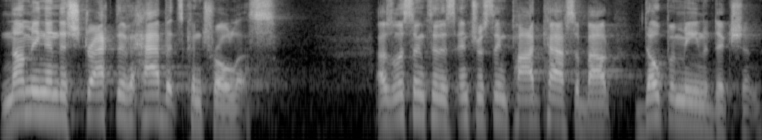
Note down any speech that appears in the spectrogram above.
Numbing and distractive habits control us. I was listening to this interesting podcast about dopamine addiction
